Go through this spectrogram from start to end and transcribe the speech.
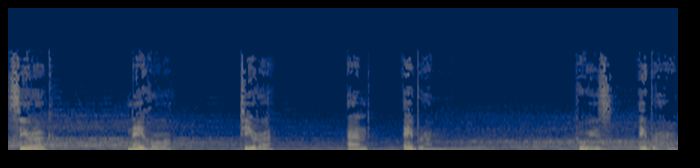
Serug, Nahor, Terah, and Abram. Who is Abraham?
